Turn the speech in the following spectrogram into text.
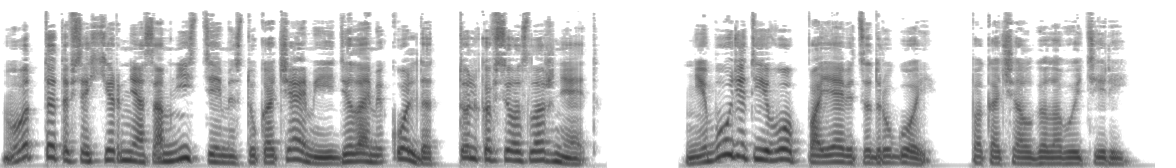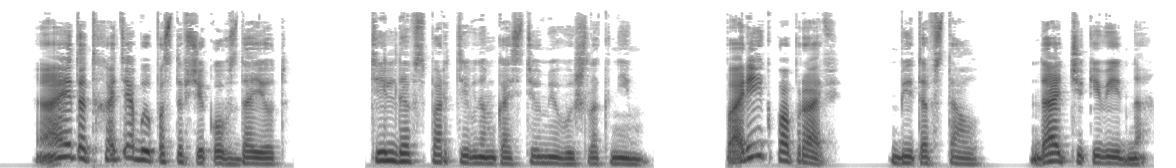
«Вот эта вся херня с амнистиями, стукачами и делами Кольда только все осложняет». «Не будет его, появится другой», — покачал головой Тирий. «А этот хотя бы поставщиков сдает. Тильда в спортивном костюме вышла к ним. «Парик поправь!» — Бита встал. «Датчики видно.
